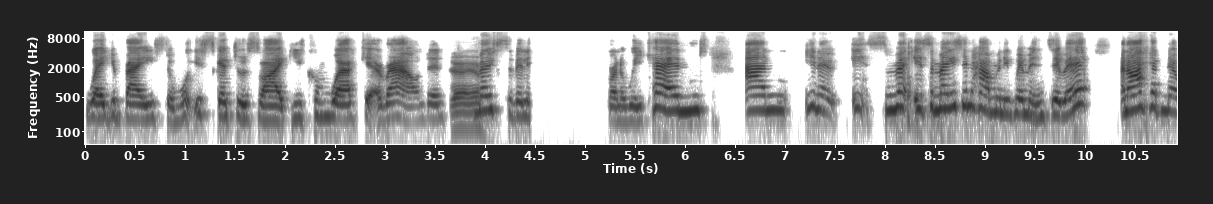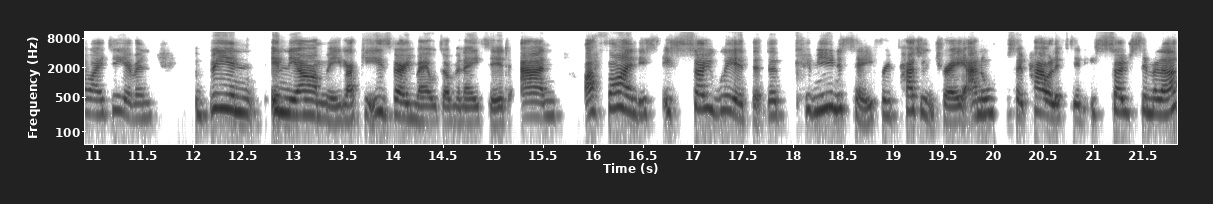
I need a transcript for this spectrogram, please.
where you're based or what your schedule's like. You can work it around. And Yeah, yeah. most civilians are on a weekend and you know it's it's amazing how many women do it and i had no idea and being in the army like it is very male dominated and I find it's, it's so weird that the community through pageantry and also powerlifting is so similar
